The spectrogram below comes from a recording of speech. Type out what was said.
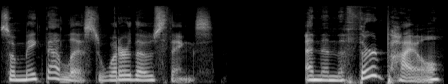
So make that list. What are those things? And then the third pile,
